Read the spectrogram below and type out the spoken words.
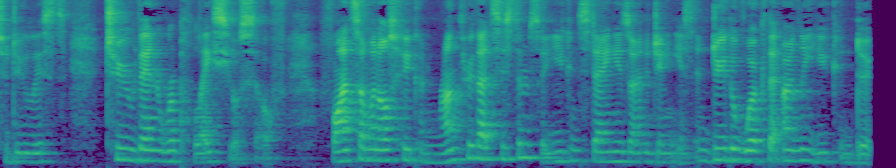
to do lists, to then replace yourself. Find someone else who can run through that system so you can stay in your zone of genius and do the work that only you can do.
